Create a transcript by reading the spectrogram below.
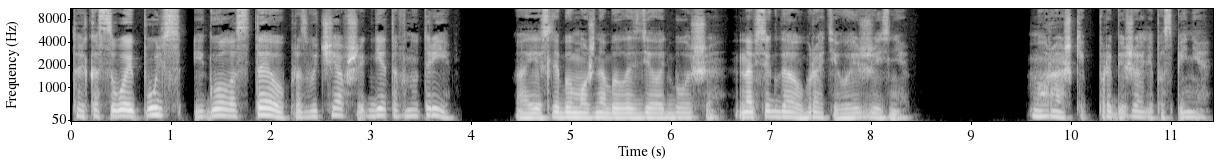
Только свой пульс и голос Тео, прозвучавший где-то внутри. А если бы можно было сделать больше, навсегда убрать его из жизни? Мурашки пробежали по спине.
